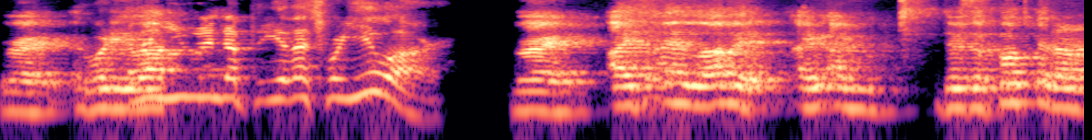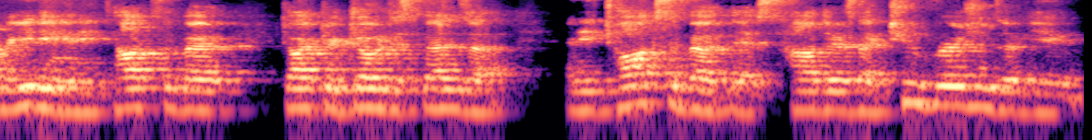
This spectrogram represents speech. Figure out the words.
right. And what do you and then you end up. Yeah, that's where you are. Right. I, I love it. I, I'm, there's a book that I'm reading, and he talks about Dr. Joe Dispenza, and he talks about this how there's like two versions of you,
